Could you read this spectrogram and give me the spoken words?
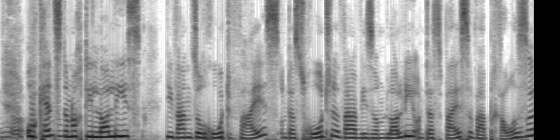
Ja. Oh, kennst du noch die Lollis? Die waren so rot-weiß und das Rote war wie so ein Lolli und das Weiße war Brause.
